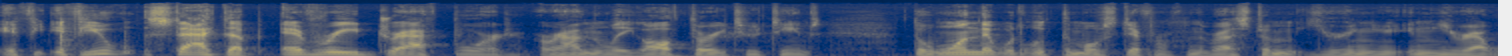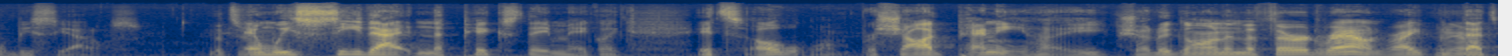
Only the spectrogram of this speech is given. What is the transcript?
If, if you stacked up every draft board around the league, all 32 teams, the one that would look the most different from the rest of them year in year, in, year out would be Seattle's. That's and we see that in the picks they make. Like it's oh well, Rashaad Penny, he should have gone in the third round, right? But that's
